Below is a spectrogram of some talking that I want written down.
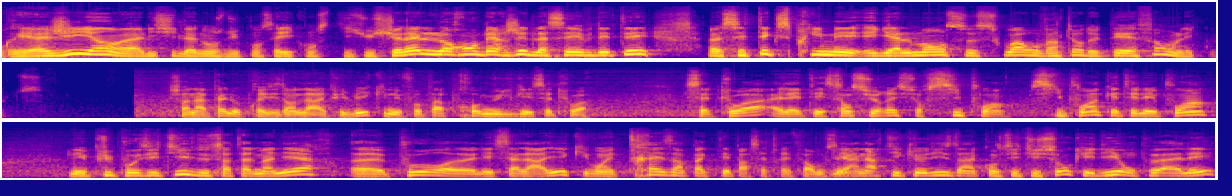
réagi hein, à l'issue de l'annonce du Conseil constitutionnel. Laurent Berger de la CFDT euh, s'est exprimé également ce soir aux 20h de TF1. On l'écoute. J'en appelle au président de la République, il ne faut pas promulguer cette loi. Cette loi, elle a été censurée sur six points. Six points qui étaient les points les plus positifs d'une certaine manière euh, pour euh, les salariés qui vont être très impactés par cette réforme. Il y a un article 10 de la Constitution qui dit qu'on peut aller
